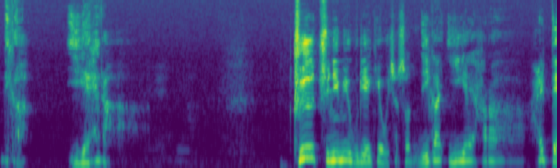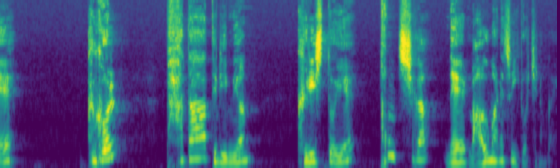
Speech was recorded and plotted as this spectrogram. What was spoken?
네가 이해해라. 그 주님이 우리에게 오셔서 네가 이해하라 할 때 그걸 받아들이면 그리스도의 통치가 내 마음 안에서 이루어지는 거예요.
